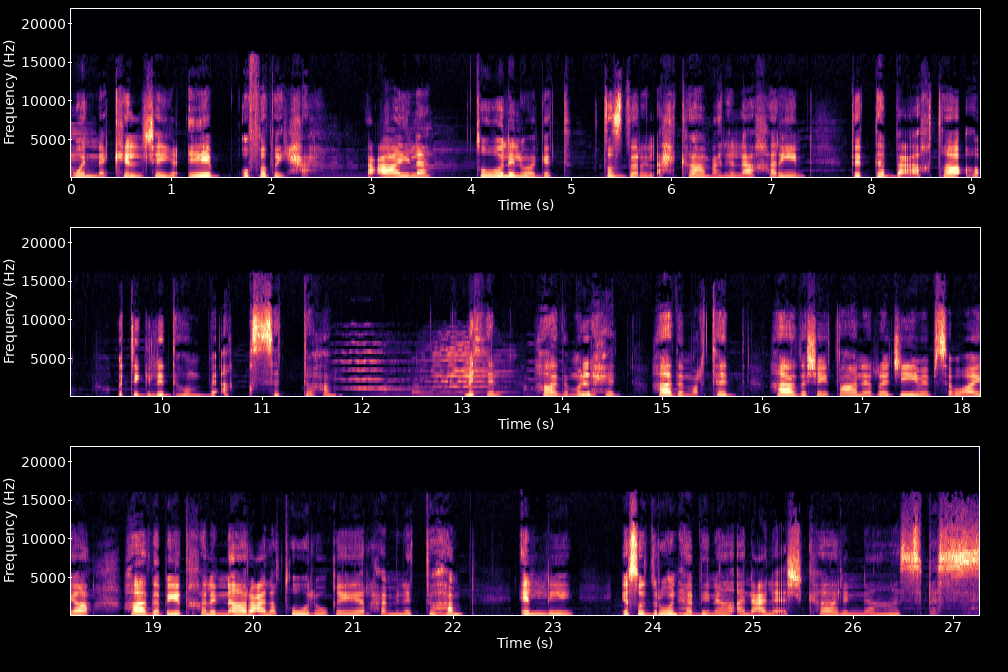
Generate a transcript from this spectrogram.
وإن كل شيء عيب وفضيحة. عائلة طول الوقت تصدر الأحكام على الآخرين تتبع أخطائهم وتقلدهم بأقسى التهم. مثل هذا ملحد هذا مرتد هذا شيطان الرجيم بسواياه هذا بيدخل النار على طول وغيرها من التهم. اللي يصدرونها بناء على أشكال الناس بس.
